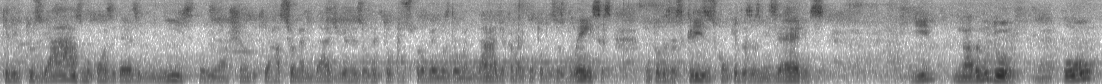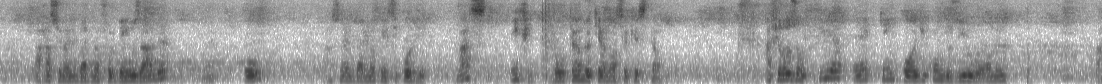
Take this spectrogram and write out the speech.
aquele entusiasmo com as ideias iluministas, né? achando que a racionalidade ia resolver todos os problemas da humanidade, acabar com todas as doenças, com todas as crises, com todas as misérias e nada mudou. Né? Ou a racionalidade não foi bem usada, né? ou a racionalidade não tem esse poder. Mas, enfim, voltando aqui à nossa questão. A filosofia é quem pode conduzir o homem à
